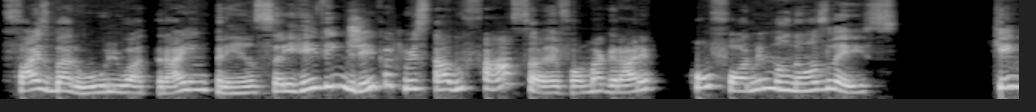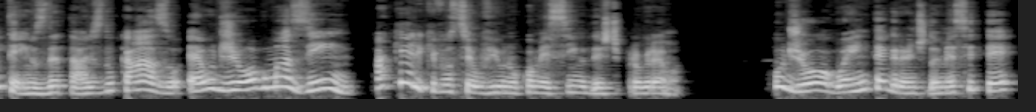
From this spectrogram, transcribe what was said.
faz barulho, atrai a imprensa e reivindica que o Estado faça a reforma agrária conforme mandam as leis. Quem tem os detalhes do caso é o Diogo Mazin, aquele que você ouviu no comecinho deste programa. O Diogo é integrante do MST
